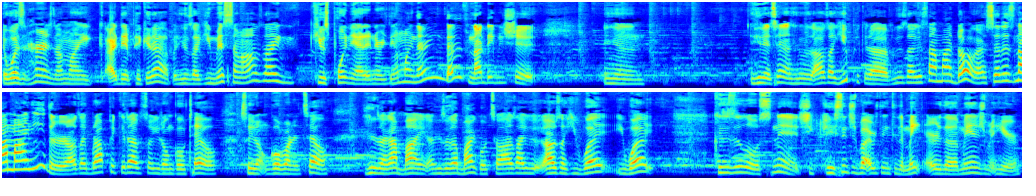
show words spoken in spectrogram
it wasn't hers, and I'm like, I didn't pick it up, and he was like, you missed some. I was like, he was pointing at it and everything. I'm like, that ain't that's not Daisy's shit, and he didn't say that. He was, I was like, you pick it up. He was like, it's not my dog. I said, it's not mine either. I was like, but I'll pick it up so you don't go tell, so you don't go run and tell. He was like, I might. He was like, I might go tell. I was like, I was like, you what? You what? Because he's a little snitch. He, he snitches about everything to the ma- or the management here.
